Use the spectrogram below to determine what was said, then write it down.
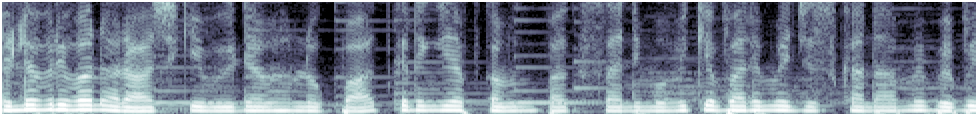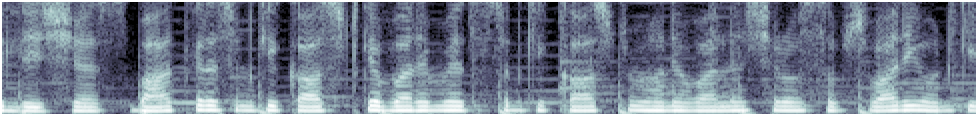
हेलो एवरीवन और आज की वीडियो में हम लोग बात करेंगे अपकमिंग पाकिस्तानी मूवी के बारे में, जिसका नाम है बेबी लिशियस बात करें उनकी कास्ट के बारे में तो उनकी कास्ट में होने वाले शरोज सब्सवारी उनकी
